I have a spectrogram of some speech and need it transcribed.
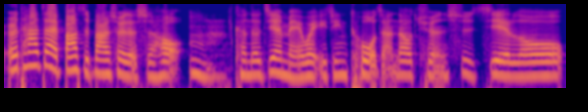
而他在八十八岁的时候，嗯，肯德基的美味已经拓展到全世界喽。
